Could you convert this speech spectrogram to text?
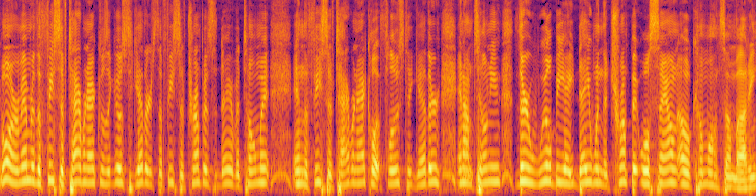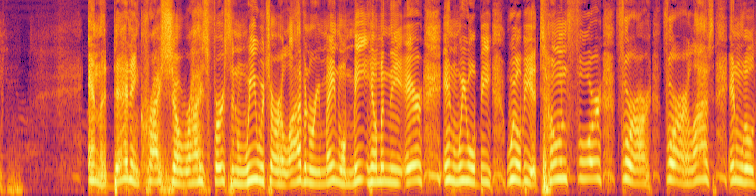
You want to remember the Feast of Tabernacles that goes together? It's the Feast of Trumpets, the Day of Atonement, and the Feast of Tabernacle. It flows together. And I'm telling you, there will be a day when the trumpet will sound. Oh, come on, somebody and the dead in Christ shall rise first, and we which are alive and remain will meet him in the air, and we will be will be atoned for for our for our lives, and will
